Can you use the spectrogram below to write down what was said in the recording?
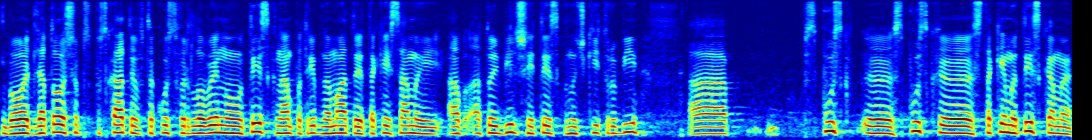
Бо для того, щоб спускати в таку свердловину тиск, нам потрібно мати такий самий, а, то й більший тиск в гнучкій трубі. А спуск, е, спуск е, з такими тисками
